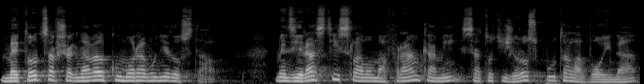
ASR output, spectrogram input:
Metód sa však na Veľkú Moravu nedostal. Medzi Rastislavom a Fránkami sa totiž rozpútala vojna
